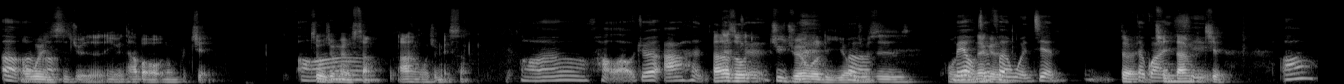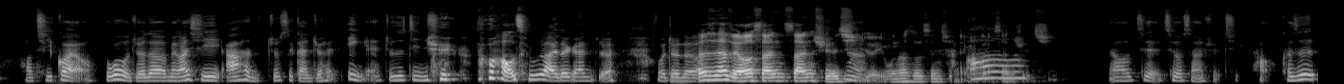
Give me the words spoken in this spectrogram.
嗯，我也是觉得，因为他把我弄不见，所以我就没有上。阿恒我就没上。哦，好了，我觉得阿恒他那时候拒绝我理由就是没有这份文件对清单不见。哦。好奇怪哦，不过我觉得没关系。阿很就是感觉很硬哎，就是进去 不好出来的感觉。我觉得，但是他只要三三学期而已。我那时候申请那个三学期，了解只有三学期。好，可是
